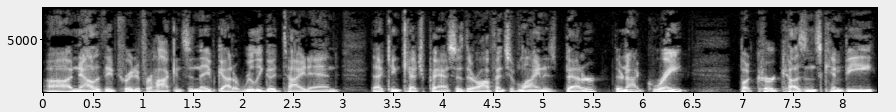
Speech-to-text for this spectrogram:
Uh, now that they've traded for Hockenson, they've got a really good tight end that can catch passes. Their offensive line is better. They're not great, but Kirk Cousins can be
